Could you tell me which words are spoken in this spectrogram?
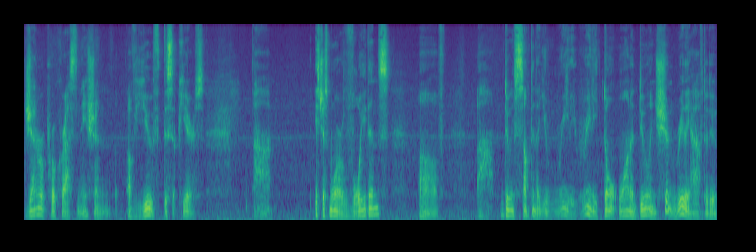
general procrastination of youth disappears. Uh, it's just more avoidance of uh, doing something that you really really don't want to do and shouldn't really have to do.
